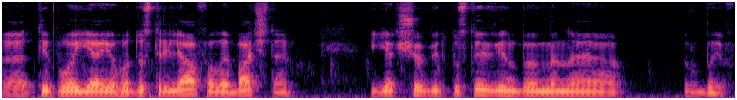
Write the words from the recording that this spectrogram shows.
Е, типу, я його достріляв, але бачите, якщо б відпустив, він би мене вбив.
